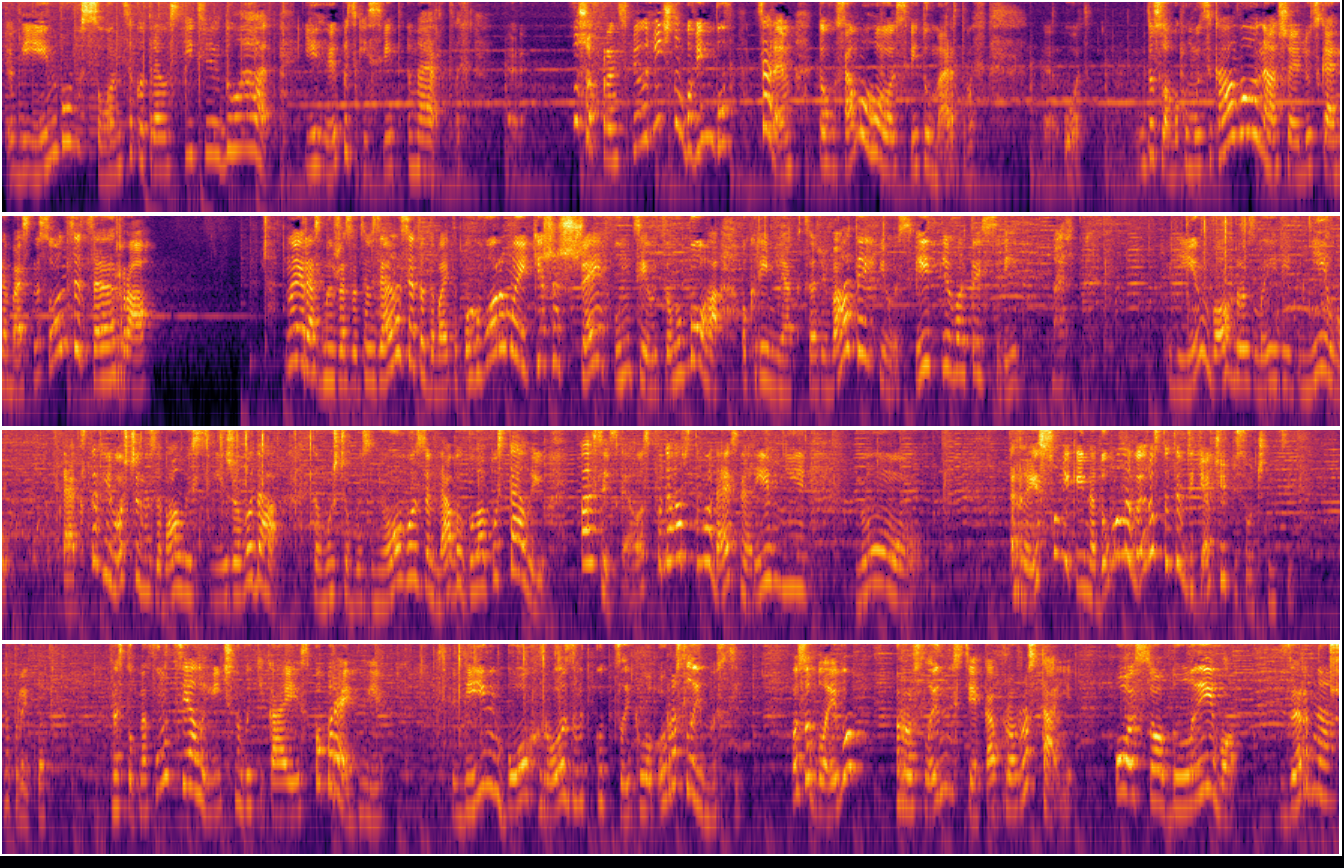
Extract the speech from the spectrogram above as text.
Він був сонце, котре освітлює Дуат, єгипетський світ мертвих. Е, Ну, що, в принципі, логічно, бо він був царем того самого світу мертвих. Е, От. До слова, кому цікаво, наше людське небесне сонце це Ра. Ну і раз ми вже за це взялися, то давайте поговоримо, які ж ще є функції у цього Бога, окрім як царювати і освітлювати світ мертвих. Він Бог розливів Нілу. В текстах його ще називали свіжа вода, тому що без нього земля би була пустелею, а сільське господарство десь на рівні, ну, рису, який надумали виростити в дитячій пісочниці. Наприклад. Наступна функція логічно витікає з попередньої. Він Бог розвитку циклу рослинності. Особливо рослинності, яка проростає. Особливо зерна.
